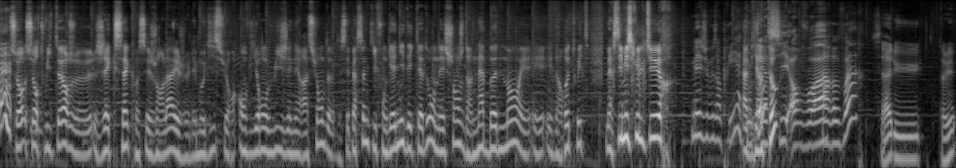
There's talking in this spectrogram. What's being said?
sur- sur Twitter, je- j'exècre ces gens-là et je les maudis sur environ 8 générations de, de ces personnes qui font gagner des cadeaux en échange d'un abonnement et, et- et d'un retweet. Merci Musculture Mais je vous en prie, à À bientôt. Merci, au revoir. Salut. Salut.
